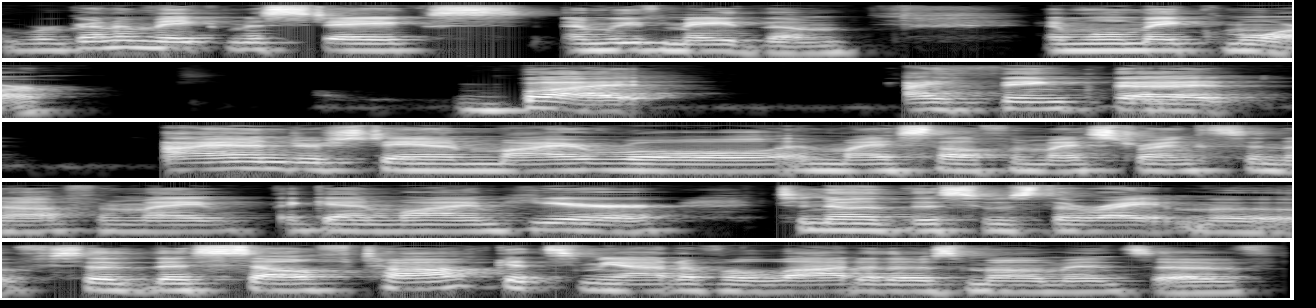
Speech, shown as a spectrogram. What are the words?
We're going to make mistakes, and we've made them, and we'll make more. But I think that I understand my role and myself and my strengths enough and my again why I'm here to know this was the right move. So the self-talk gets me out of a lot of those moments of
